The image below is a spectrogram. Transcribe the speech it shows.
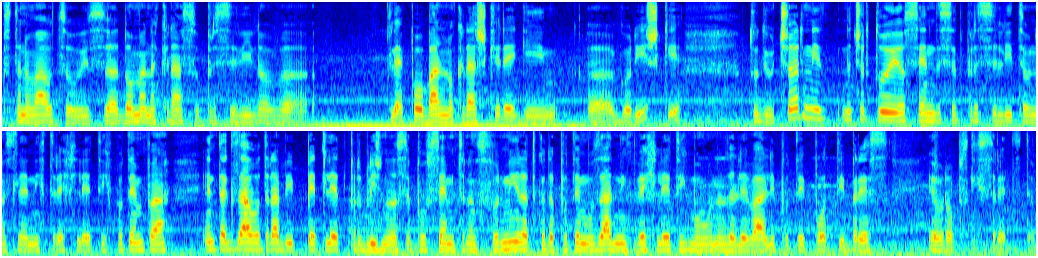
stanovalcev iz uh, doma na Krasu preselilo v lepo obaljno-kraški regiji in uh, Goriški. Tudi v Črni načrtujejo 70 preselitev v naslednjih treh letih, potem pa en tak zavod rabi pet let, približno, da se povsem transformira, tako da potem v zadnjih dveh letih bomo nadaljevali po tej poti brez evropskih sredstev.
